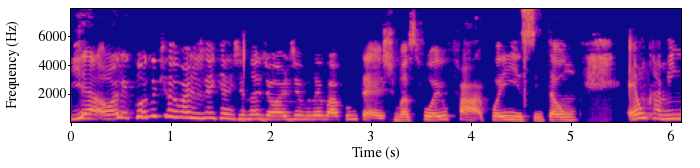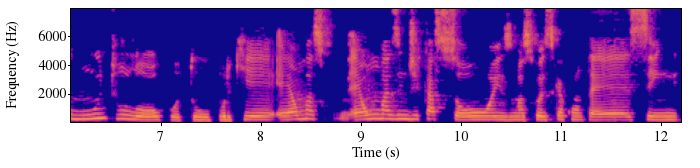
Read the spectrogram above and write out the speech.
E é, olha, quando que eu imaginei que a Regina George ia me levar para um teste, mas foi o foi isso. Então, é um caminho muito louco, tu, porque é umas, é umas indicações, umas coisas que acontecem,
